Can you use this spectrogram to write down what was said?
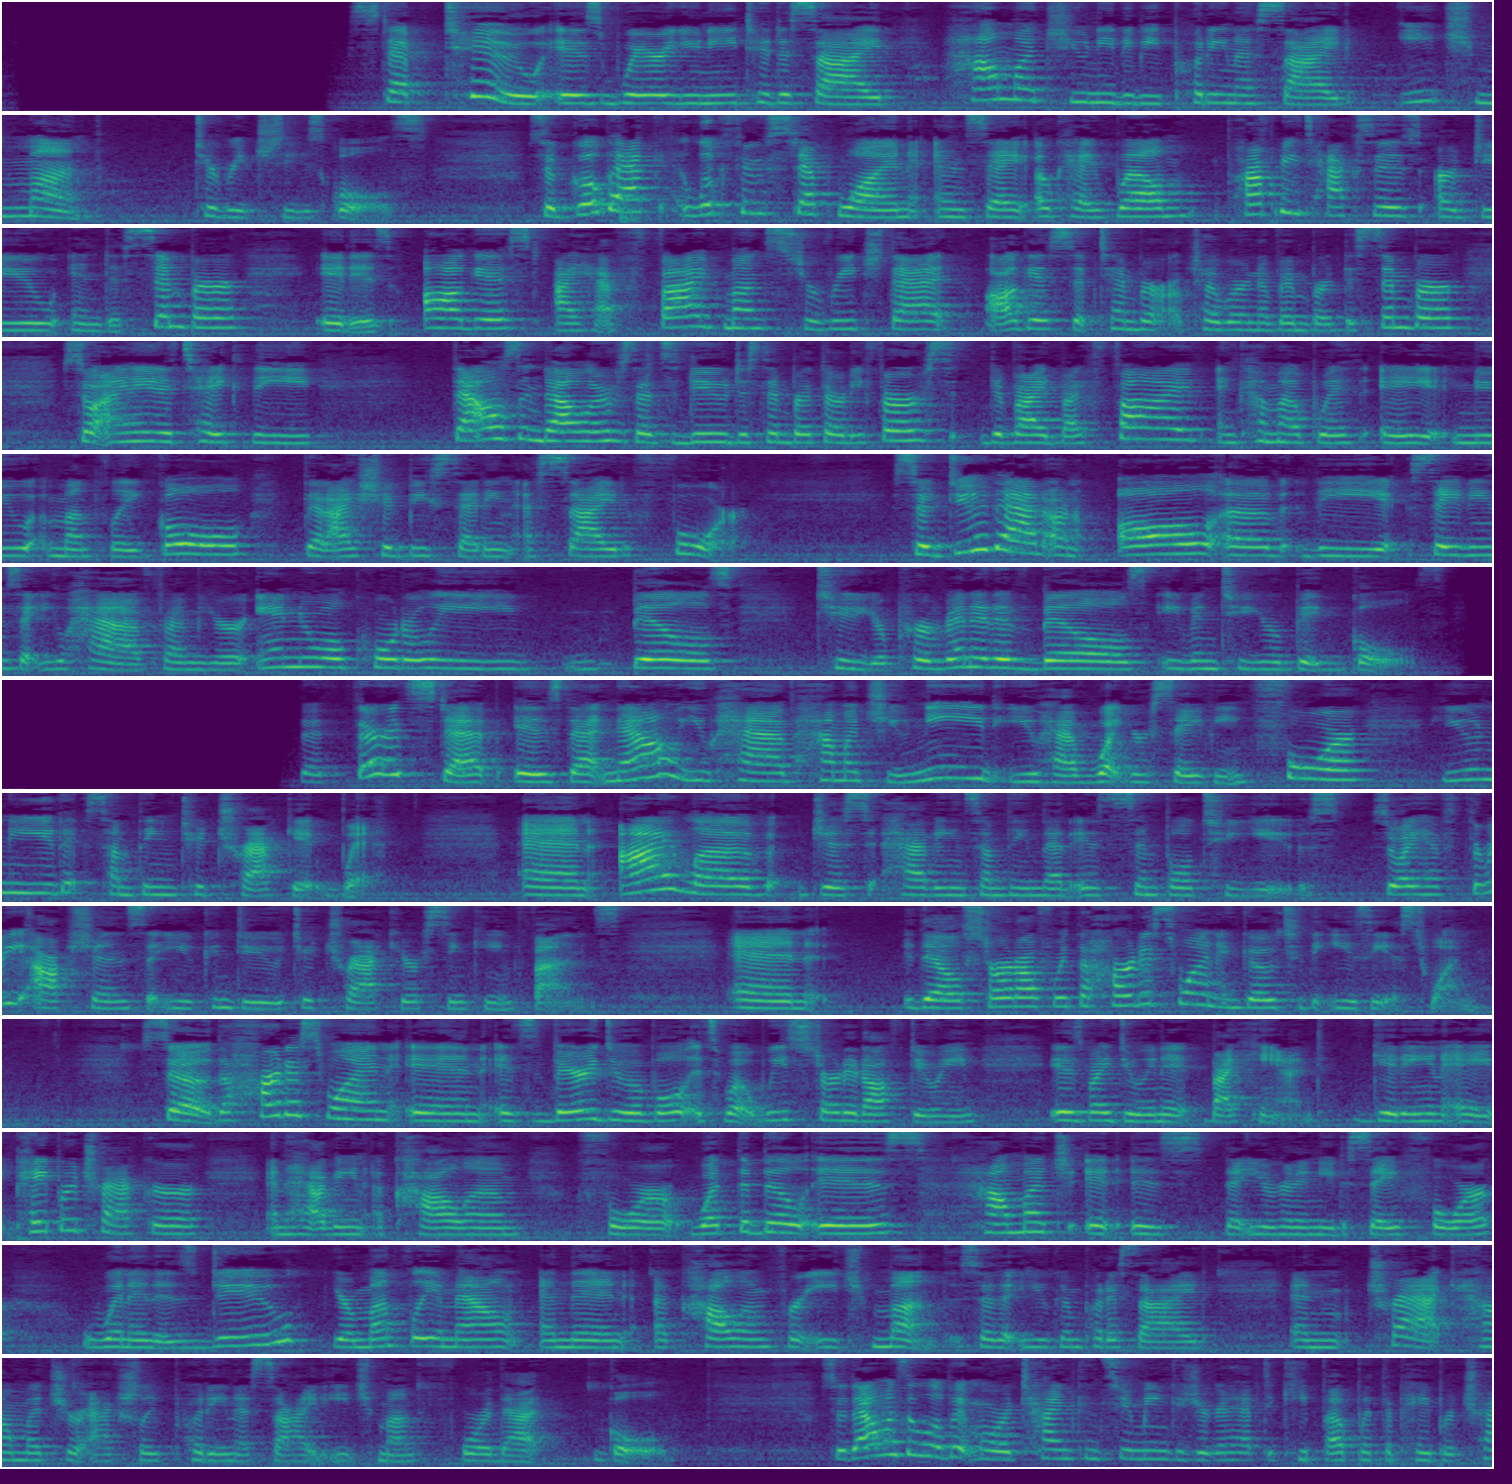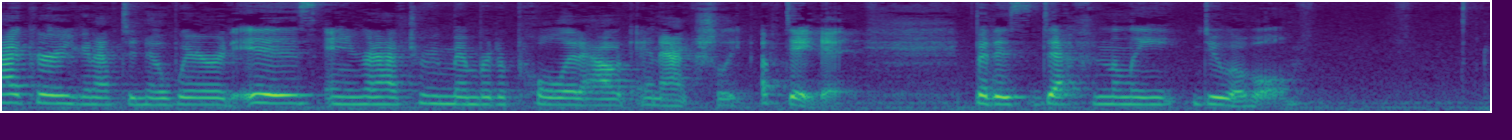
Step two is where you need to decide how much you need to be putting aside each month to reach these goals. So go back, look through step one and say, okay, well, property taxes are due in December. It is August. I have five months to reach that August, September, October, November, December. So I need to take the $1,000 that's due December 31st, divide by five, and come up with a new monthly goal that I should be setting aside for. So do that on all of the savings that you have from your annual, quarterly bills to your preventative bills, even to your big goals. The third step is that now you have how much you need, you have what you're saving for, you need something to track it with. And I love just having something that is simple to use. So I have three options that you can do to track your sinking funds. And they'll start off with the hardest one and go to the easiest one. So the hardest one, and it's very doable, it's what we started off doing, is by doing it by hand. Getting a paper tracker and having a column for what the bill is, how much it is that you're gonna need to save for, when it is due, your monthly amount, and then a column for each month so that you can put aside and track how much you're actually putting aside each month for that goal. So that one's a little bit more time consuming because you're going to have to keep up with the paper tracker. You're going to have to know where it is and you're going to have to remember to pull it out and actually update it. But it's definitely doable.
